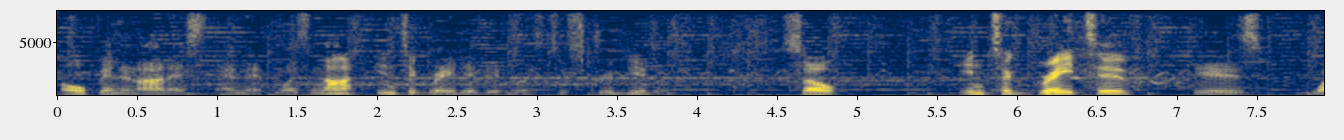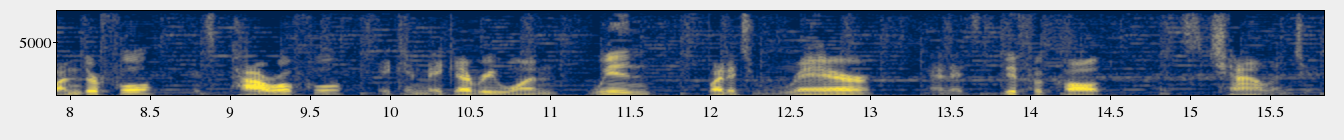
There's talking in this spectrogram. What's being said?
open and honest, and it was not integrative, it was distributive. So, integrative is wonderful, it's powerful, it can make everyone win, but it's rare and it's difficult, it's challenging.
